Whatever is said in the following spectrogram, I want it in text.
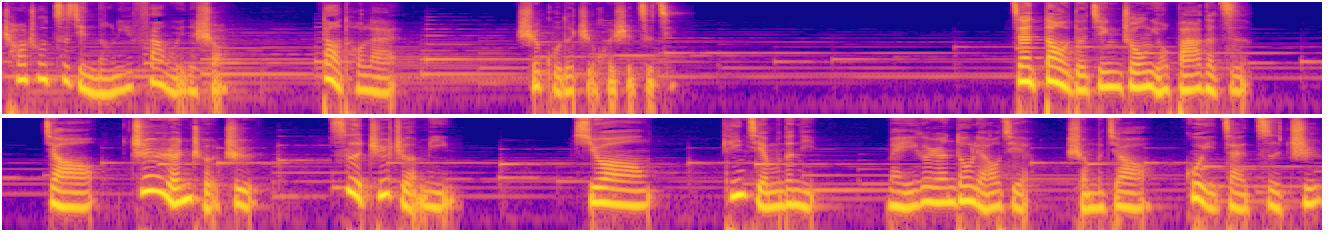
超出自己能力范围的事儿，到头来吃苦的只会是自己。在《道德经》中有八个字，叫“知人者智，自知者明”。希望听节目的你，每一个人都了解什么叫贵在自知。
